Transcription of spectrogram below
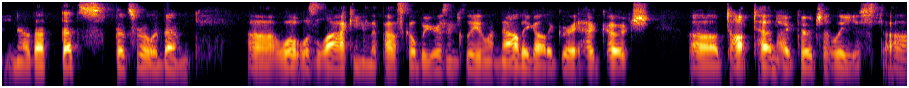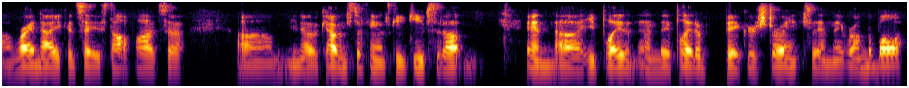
you know that that's that's really been uh, what was lacking in the past couple years in Cleveland. Now they got a great head coach, uh, top ten head coach at least. Um, right now, you could say he's top five. So, um, you know, Kevin Stefanski keeps it up, and uh, he played and they played a Baker's strengths and they run the ball.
